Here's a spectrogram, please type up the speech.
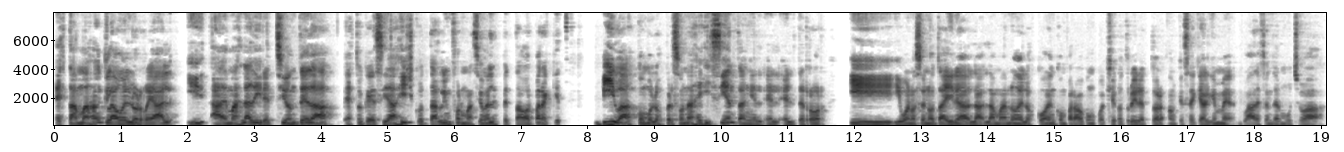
está más anclado en lo real y además la dirección te da, esto que decía Hitchcock, darle información al espectador para que viva como los personajes y sientan el, el, el terror. Y, bueno, se nota ahí la, la, mano de los Cohen comparado con cualquier otro director, aunque sé que alguien me va a defender mucho a,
